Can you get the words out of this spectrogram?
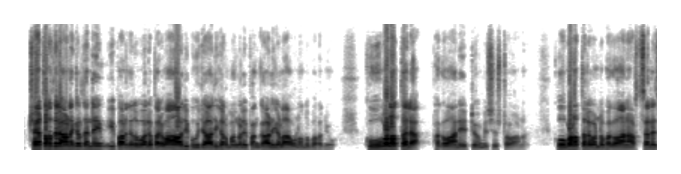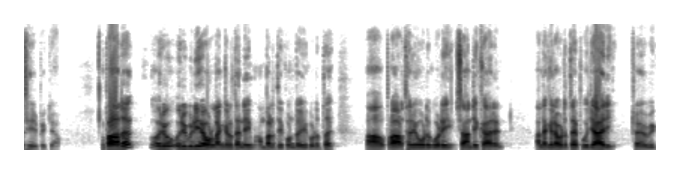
ക്ഷേത്രത്തിലാണെങ്കിൽ തന്നെയും ഈ പറഞ്ഞതുപോലെ പരമാവധി പൂജാതി കർമ്മങ്ങളിൽ പങ്കാളികളാവണമെന്ന് പറഞ്ഞു. കൂവളത്തല ഭഗവാൻ ഏറ്റവും വിശിഷ്ടമാണ്. കൂവളത്തല കൊണ്ട് ഭഗവാൻ അർച്ചന ചെയ്യിപ്പിക്കാം. അപ്പോൾ അത് ഒരു ഒരു പിടിയോ ഉള്ളെങ്കിൽ തന്നെയും അമ്പലത്തിൽ കൊണ്ടുപോയി കൊടുത്ത് ആ പ്രാർത്ഥനയോടുകൂടി ശാന്തിക്കാരൻ അല്ലെങ്കിൽ അവിടുത്തെ പൂജാരി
